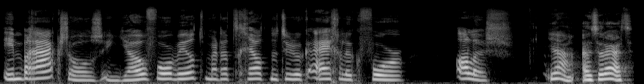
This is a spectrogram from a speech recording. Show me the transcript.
inbraak, zoals in jouw voorbeeld, maar dat geldt natuurlijk eigenlijk voor alles. Ja, uiteraard.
